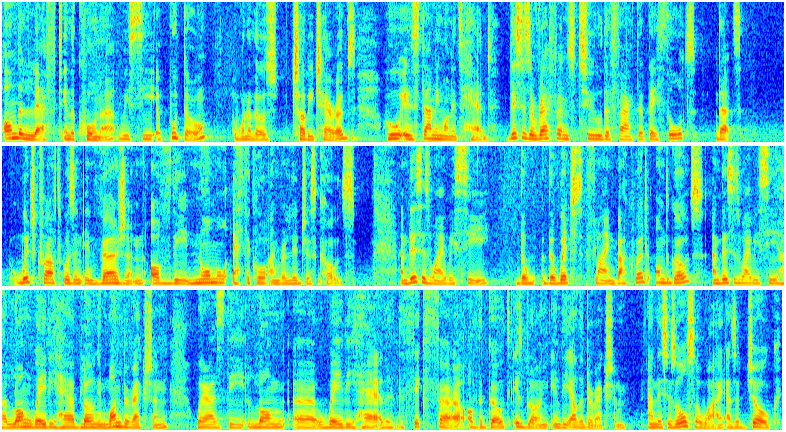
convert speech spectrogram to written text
On the left, in the corner, we see a putto, one of those chubby cherubs, who is standing on its head. This is a reference to the fact that they thought that witchcraft was an inversion of the normal ethical and religious codes. And this is why we see the, the witch flying backward on the goat, and this is why we see her long wavy hair blowing in one direction, whereas the long uh, wavy hair, the, the thick fur of the goat, is blowing in the other direction. And this is also why, as a joke,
